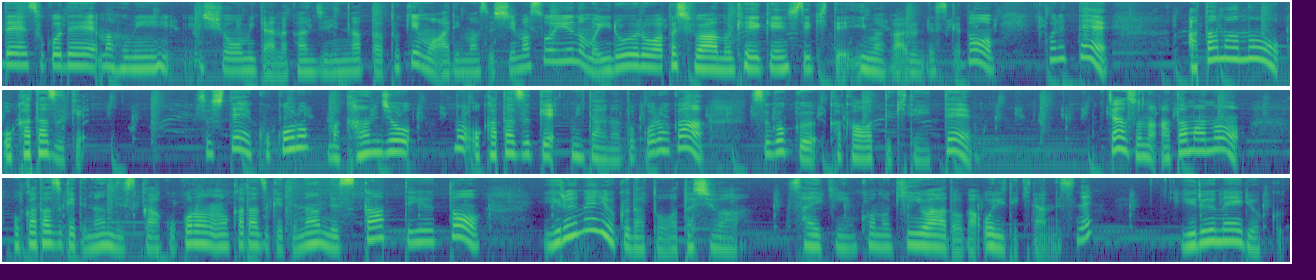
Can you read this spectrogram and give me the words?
でそこで、まあ、不眠症みたいな感じになった時もありますし、まあ、そういうのもいろいろ私はあの経験してきて今があるんですけどこれって頭のお片付けそして心、まあ、感情のお片付けみたいなところがすごく関わってきていてじゃあその頭のお片付けって何ですか？心のお片付けって何ですか？っていうと緩め力だと私は最近このキーワードが降りてきたんですね。緩め力。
